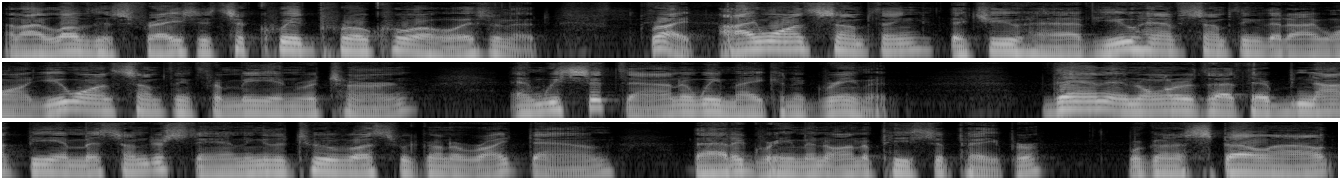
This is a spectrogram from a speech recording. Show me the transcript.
and I love this phrase, it's a quid pro quo, isn't it? Right. I want something that you have, you have something that I want, you want something from me in return, and we sit down and we make an agreement. Then, in order that there not be a misunderstanding, the two of us were going to write down that agreement on a piece of paper. We're going to spell out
